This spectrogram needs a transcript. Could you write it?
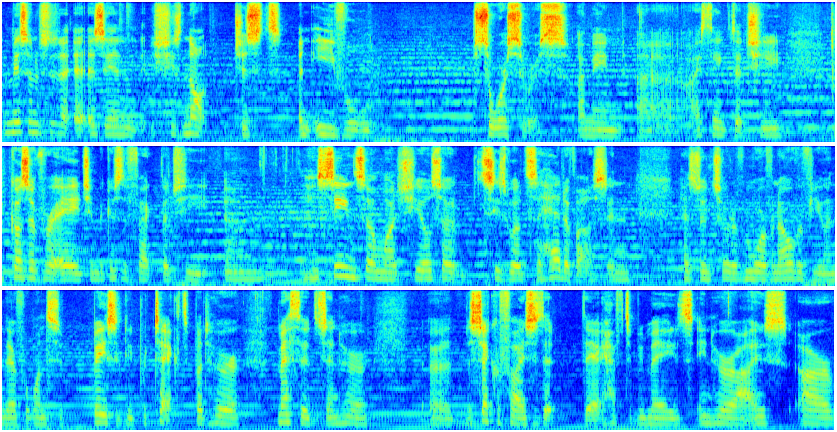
misunderstood as in she's not just an evil sorceress. I mean, uh, I think that she, because of her age and because of the fact that she um, has seen so much, she also sees what's ahead of us and has done sort of more of an overview and therefore wants to basically protect. But her methods and her uh, the sacrifices that they have to be made in her eyes are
